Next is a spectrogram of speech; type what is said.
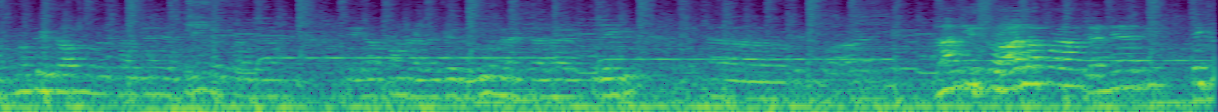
ਮੁੱਖ ਮੰਤਰੀ ਸਾਹਿਬ ਨੂੰ ਮਿਲ ਸਕਦੇ ਹਾਂ ਜਾਂ ਕਿਹਨੂੰ ਮਿਲ ਸਕਦੇ ਹਾਂ। ਤੇ ਆਪਾਂ ਮਿਲ ਕੇ ਜ਼ਰੂਰ ਮੈਂ ਚਾਹ ਰਿਹਾ ਹਾਂ। ਹਾਂਜੀ ਸਵਾਲ ਆਪਾਂ ਲੈਣੇ ਆ ਜੀ। ਇੱਕ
